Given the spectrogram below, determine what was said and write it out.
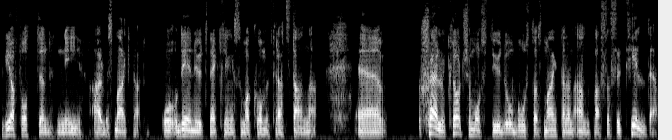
vi har fått en ny arbetsmarknad och det är en utveckling som har kommit för att stanna. Eh, Självklart så måste ju då bostadsmarknaden anpassa sig till den.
